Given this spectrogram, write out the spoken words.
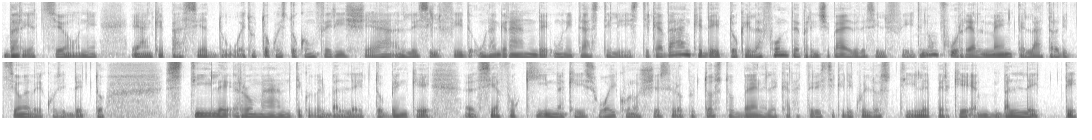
variazioni e anche passi a due. Tutto questo conferisce alle Silfid una grande unità stilistica. Va anche detto che la fonte principale delle Silfid non fu realmente la tradizione del cosiddetto stile romantico del balletto, benché eh, sia Fokhin che i suoi conoscessero piuttosto bene le caratteristiche di quello stile perché balletti aspetti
